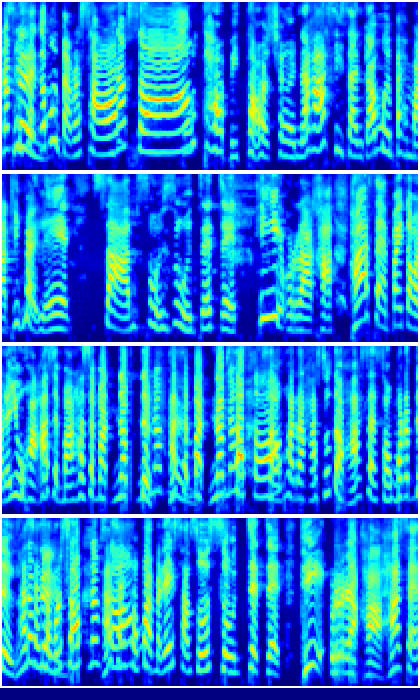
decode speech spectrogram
นับสี่หนึ่แสงนก็หมื่นแปดพันสองนับสองสู้ต่อปิดต่อเชิญนะคะสี่แสนเก้าหมื่นแปดพันบาทที่หมายเลขสามศูนย์ศูนย์เจ็ดเจ็ดที่ราคาห้าแสนไปต่อได้อยู่ค่ะห้าแสนบาทห้าแสนบาทนับหนึ่งนับหนึ่งห้าแสนบาทนับนัสบสอองงสองพันราคาสู้ต่อห้าแสนสองพันนับหนึ่งห้าแสนสองพันสองนับห้าสแสอนงสองบาทหมายเลขสามศูนย์ศูนย์เจ็ดเจ็ดที่ราคาห้าแสน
